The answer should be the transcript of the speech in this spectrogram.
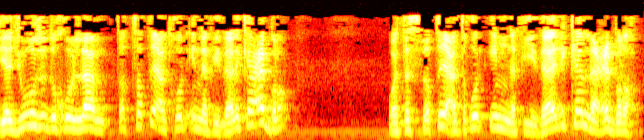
يجوز دخول لام. تستطيع أن تقول إن في ذلك عبرة. وتستطيع أن تقول إن في ذلك لعبرة.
